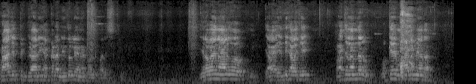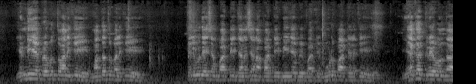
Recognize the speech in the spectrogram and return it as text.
ప్రాజెక్టుకి కానీ ఎక్కడ నిధులు లేనటువంటి పరిస్థితులు. ఇరవై నాలుగో ఎన్నికలకి ప్రజలందరూ ఒకే మాట మీద ఎన్డీఏ ప్రభుత్వానికి మద్దతు పలికి Telugu Desam party Janasena party BJP party మూడు పార్టీలకి ఏకగ్రీవంగా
